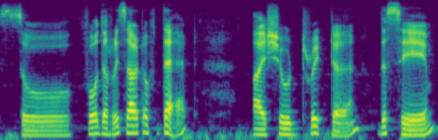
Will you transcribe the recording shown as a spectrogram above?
so for the result of that I should return the same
